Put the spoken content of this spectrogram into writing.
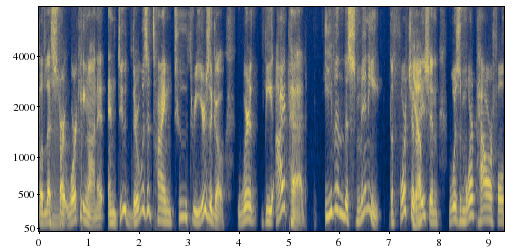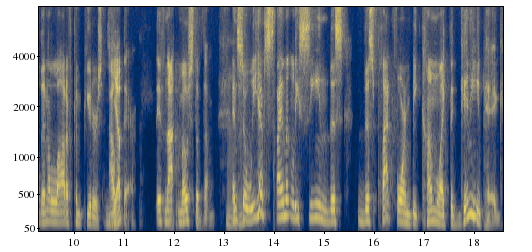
but let's Mhm. start working on it. And dude, there was a time two, three years ago where the iPad, even this mini, the fourth Yep. generation, was more powerful than a lot of computers out Yep. there, if not most of them. And Mhm. so we have silently seen this this platform become like the guinea pig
